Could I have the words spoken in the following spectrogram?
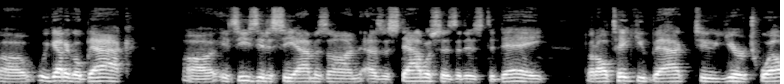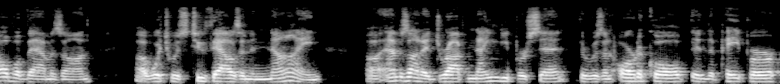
uh, we got to go back. Uh, it's easy to see Amazon as established as it is today but I'll take you back to year 12 of Amazon, uh, which was 2009. Uh, Amazon had dropped 90%. There was an article in the paper,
